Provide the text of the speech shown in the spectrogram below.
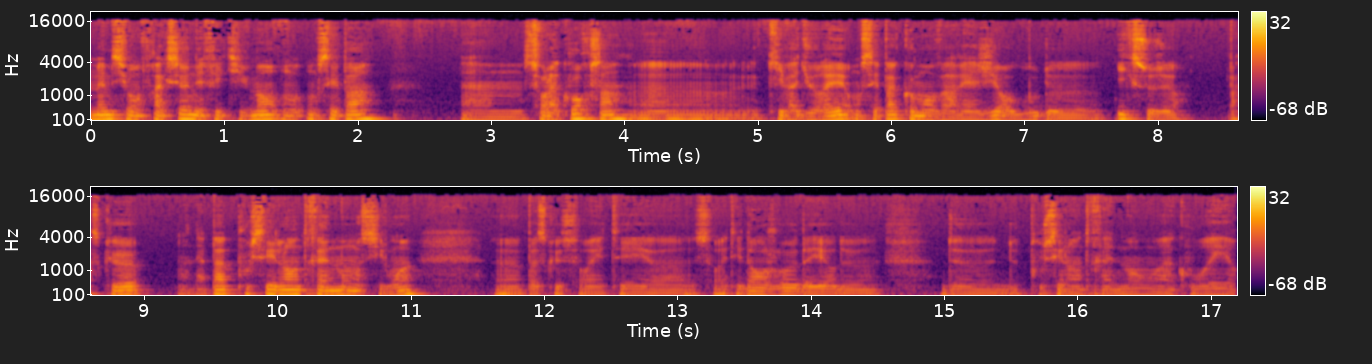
même si on fractionne, effectivement, on ne sait pas sur la course hein, qui va durer. On ne sait pas comment on va réagir au bout de X heures. Parce que on n'a pas poussé l'entraînement aussi loin. parce que ça ça aurait été dangereux d'ailleurs de, de, pousser l'entraînement à courir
